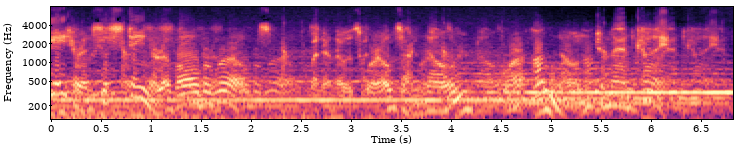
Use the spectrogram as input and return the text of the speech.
creator and sustainer of all the worlds, whether those worlds are known or unknown to mankind.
